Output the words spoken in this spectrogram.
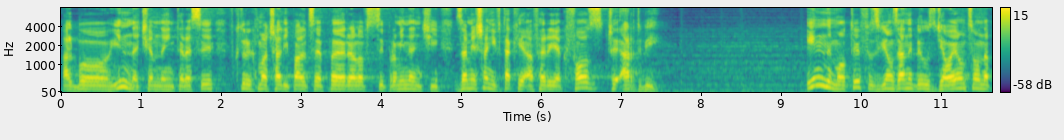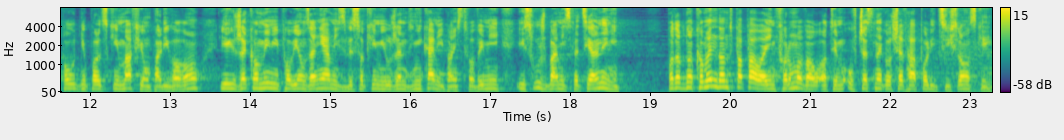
Albo inne ciemne interesy, w których maczali palce PRL-owscy prominenci, zamieszani w takie afery jak FOZ czy Art B. Inny motyw związany był z działającą na południu Polski mafią paliwową, jej rzekomymi powiązaniami z wysokimi urzędnikami państwowymi i służbami specjalnymi. Podobno komendant Papała informował o tym ówczesnego szefa Policji Śląskiej.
